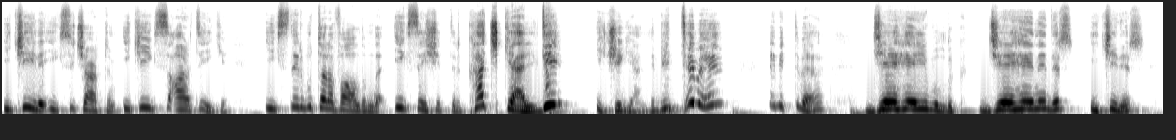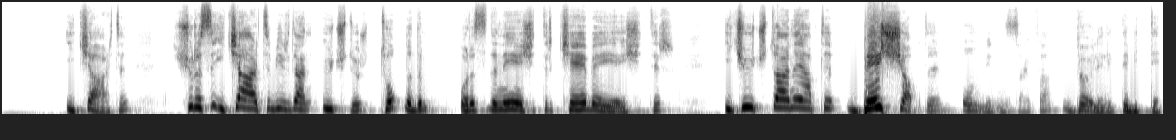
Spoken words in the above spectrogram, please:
2 ile x'i çarptım. 2x artı 2. X'leri bu tarafa aldığımda x eşittir. Kaç geldi? 2 geldi. Bitti mi? E bitti be. CH'yi bulduk. CH nedir? 2'dir. 2 artı. Şurası 2 artı 1'den 3'tür. Topladım. Orası da neye eşittir? KB'ye eşittir. 2 3 tane yaptı. 5 yaptı. 11. sayfa. Böylelikle bitti.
